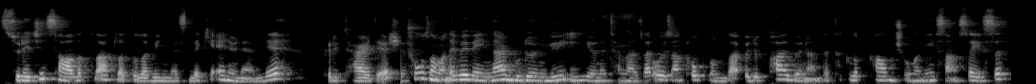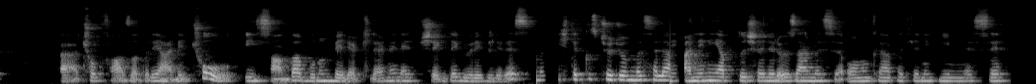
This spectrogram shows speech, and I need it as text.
sürecin sağlıklı atlatılabilmesindeki en önemli kriterdir. Çoğu zaman ebeveynler bu döngüyü iyi yönetemezler. O yüzden toplumda ödipal dönemde takılıp kalmış olan insan sayısı e, çok fazladır. Yani çoğu insanda bunun belirtilerini net bir şekilde görebiliriz. İşte kız çocuğun mesela annenin yaptığı şeyleri özenmesi, onun kıyafetlerini giyinmesi,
